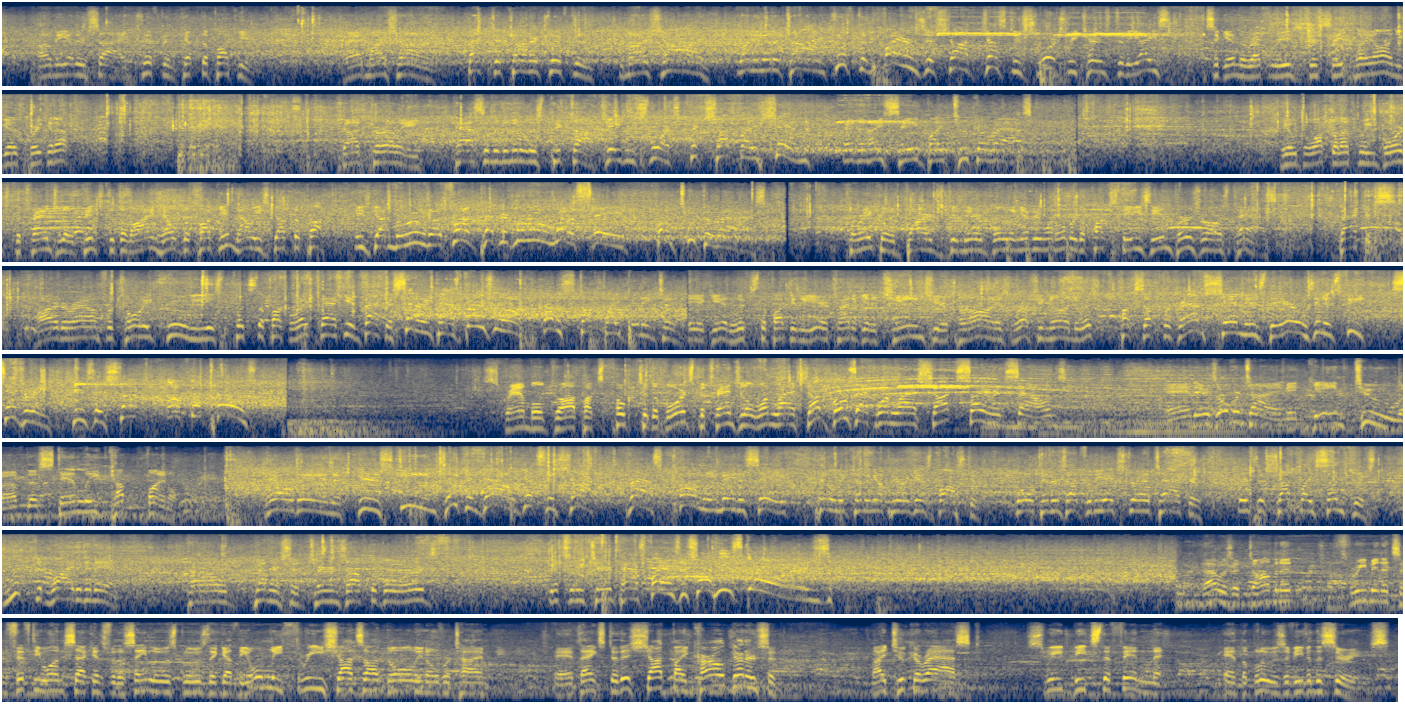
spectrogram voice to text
On the other side, Clifton kept the puck here. Brad Marchand back to Connor Clifton. Marchand running out of time. Clifton fires a shot just as Schwartz returns to the ice. Once again, the referees just say play on. You guys break it up. Sean Kuraly. Pass into the middle is picked off. Jaden Schwartz. Quick shot by Schenn. And a nice save by Tuukka Rask. He'll go up the left wing boards. Pietrangelo pinched at the line, held the puck in. Now he's got the puck. He's got Maroon out front. Patrick Maroon, what a save from Tuukka Rask. Parayko barged in there, bowling everyone over. The puck stays in. Bergeron's pass. Backes hard around for Torey Krug. He just puts the puck right back in. Backes centering pass. Bergeron. That is stopped by Binnington. He again lifts the puck in the air, trying to get a change here. Perron is rushing onto it. Puck's up for grabs. Schenn is there. It was in his feet. Centering. Here's the shot off the post. Scrambled draw. Pucks poked to the boards. Pietrangelo one last shot. Bozak one last shot. Siren sounds. And there's overtime in game two of the Stanley Cup final. Held in. Here's Steen taken down. Gets the shot. Rask calmly made a save. Penalty coming up here against Boston. Goaltender's up for the extra attacker. There's a shot by Sundqvist. Ripped it wide of the net. Carl Gunnarsson turns off the boards. Gets the return pass. Fires a shot. He scores! That was a dominant three minutes and 51 seconds for the St. Louis Blues. They got the only three shots on goal in overtime. And thanks to this shot by Carl Gunnarsson, by Tuukka Rask, Swede beats the Finn, and the Blues have even the series.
